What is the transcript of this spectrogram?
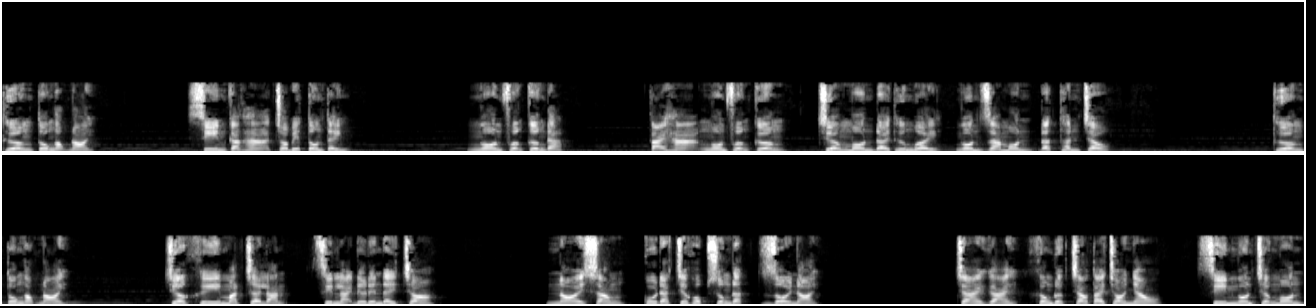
Thường Tố Ngọc nói. Xin các hạ cho biết tôn tính. Ngôn Phượng Cương đáp. Tại hạ, Ngôn Phượng Cương, Trưởng môn đời thứ 10 Ngôn Gia Môn, đất Thần Châu. Thường Tố Ngọc nói. Trước khi mặt trời lặn, Xin lại đưa đến đây cho. Nói xong, cúi đặt chiếc hộp xuống đất, Rồi nói. Trai gái không được trao tay cho nhau. Xin ngôn trưởng môn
